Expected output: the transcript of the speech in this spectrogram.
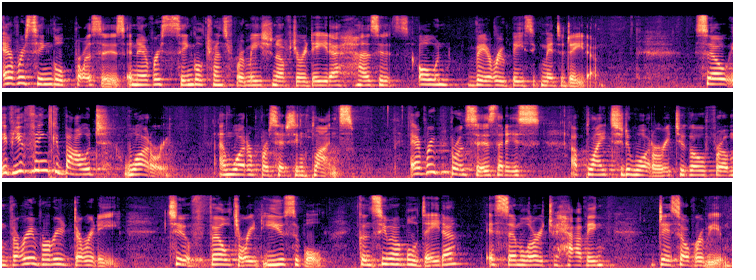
every single process and every single transformation of your data has its own very basic metadata. So if you think about water and water processing plants, every process that is applied to the water to go from very, very dirty to filtered, usable, consumable data is similar to having this overview.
